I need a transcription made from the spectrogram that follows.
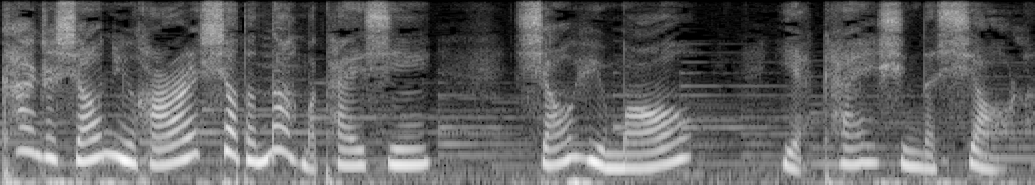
看着小女孩笑得那么开心，小羽毛也开心地笑了。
